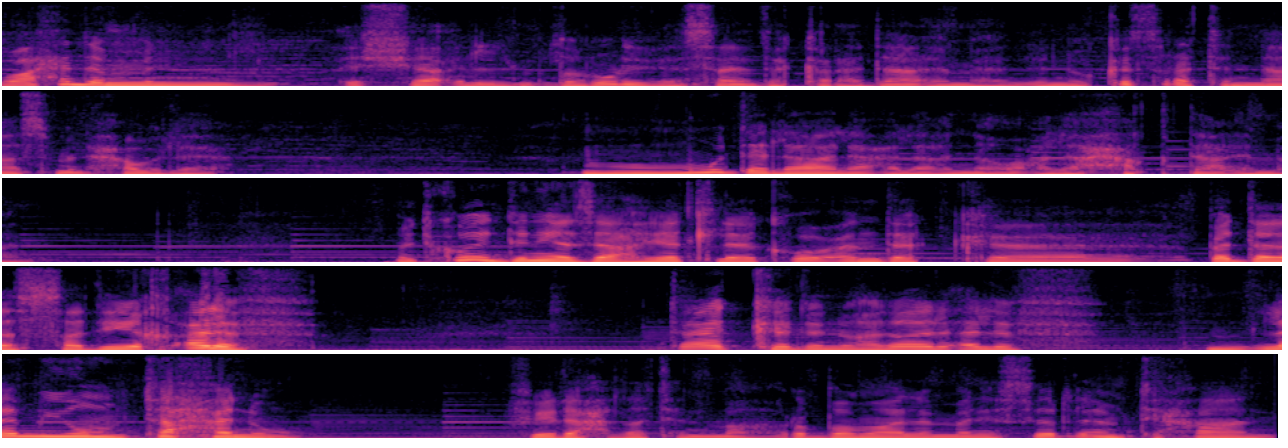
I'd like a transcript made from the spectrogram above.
واحدة من الأشياء الضروري الإنسان يذكرها دائما أنه كثرة الناس من حوله مو دلالة على أنه على حق دائما. ما تكون الدنيا زاهيت لك وعندك آه، بدل الصديق ألف. تأكد أنه هذول الألف لم يمتحنوا في لحظة ما. ربما لما يصير الامتحان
